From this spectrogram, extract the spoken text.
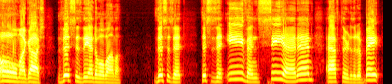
Oh my gosh, this is the end of Obama. This is it. This is it. Even CNN, after the debate,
